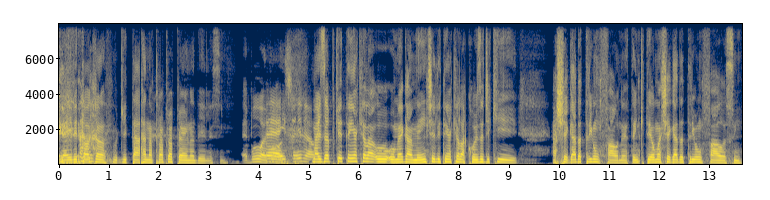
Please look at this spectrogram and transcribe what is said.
E aí ele toca guitarra na própria perna dele, assim. É boa, é, é boa. É, isso aí mesmo. Mas é porque tem aquela. O, o Megamente, ele tem aquela coisa de que a chegada triunfal, né? Tem que ter uma chegada triunfal, assim.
